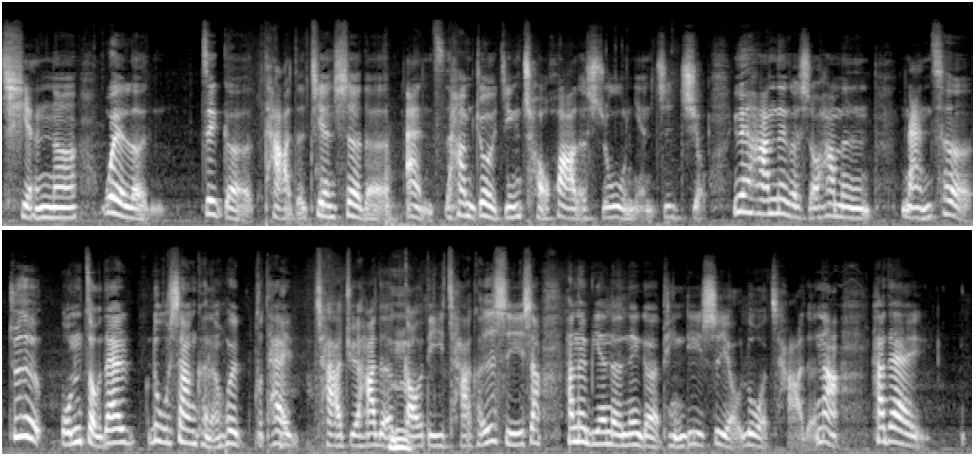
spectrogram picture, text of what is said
前呢，为了。这个塔的建设的案子，他们就已经筹划了十五年之久。因为他那个时候，他们南侧就是我们走在路上可能会不太察觉它的高低差，可是实际上它那边的那个平地是有落差的。那它在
